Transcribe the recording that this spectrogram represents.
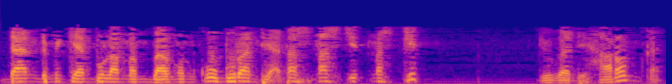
Dan demikian pula membangun kuburan di atas masjid-masjid juga diharamkan.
